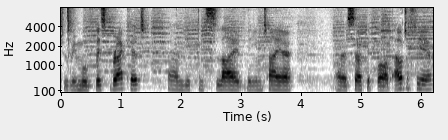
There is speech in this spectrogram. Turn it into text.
to remove this bracket and you can slide the entire uh, circuit board out of here,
